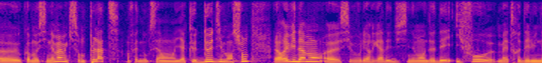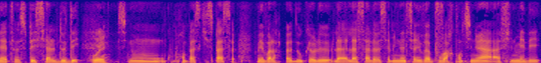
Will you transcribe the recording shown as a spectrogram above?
euh, comme au cinéma, mais qui sont plates. En fait, donc il y a que deux dimensions. Alors évidemment, euh, si vous voulez regarder du cinéma en 2D, il faut euh, mettre des lunettes spéciales 2D, Oui. sinon on comprend pas ce qui se passe. Mais voilà, euh, donc euh, le- la, la salle Samina Série va pouvoir continuer à, à filmer des,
